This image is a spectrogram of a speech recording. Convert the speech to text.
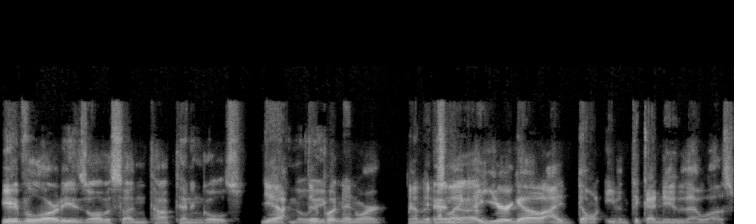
Gabe Vilardi is all of a sudden top ten in goals. yeah, In the they're league. putting in work. And it's And, like uh, a year ago, I don't even think I knew who that was.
